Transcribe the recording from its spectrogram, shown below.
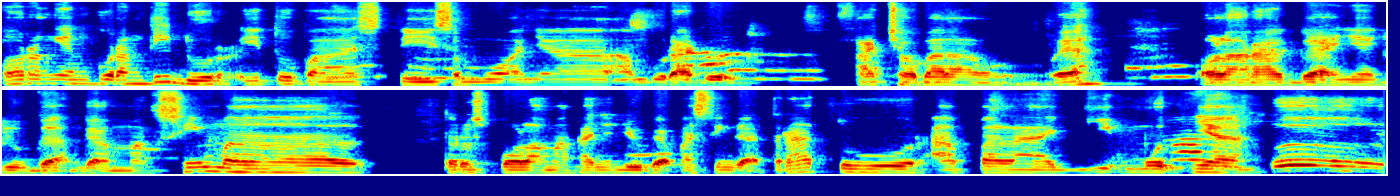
orang yang kurang tidur itu pasti semuanya amburadul, kacau balau ya. Olahraganya juga nggak maksimal, terus pola makannya juga pasti nggak teratur, apalagi moodnya, uh,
